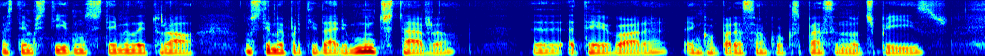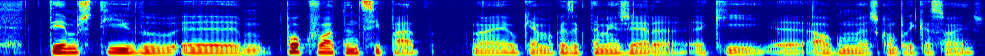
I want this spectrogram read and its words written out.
Nós temos tido um sistema eleitoral, um sistema partidário muito estável uh, até agora, em comparação com o que se passa noutros países. Temos tido uh, pouco voto antecipado, não é? O que é uma coisa que também gera aqui algumas complicações.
